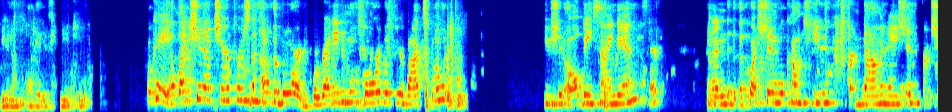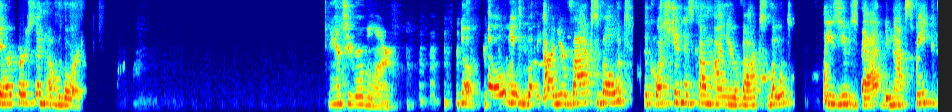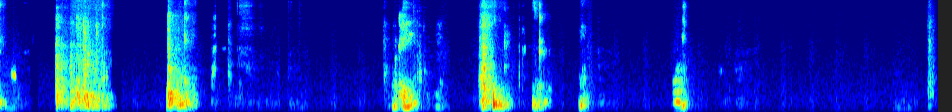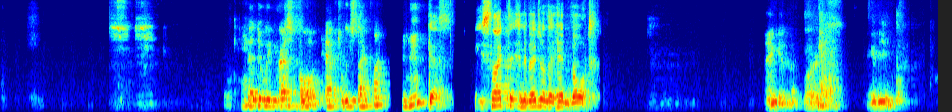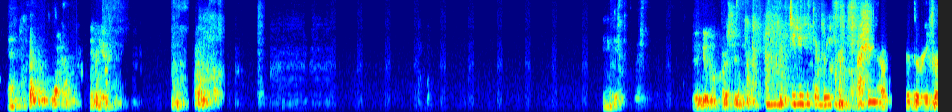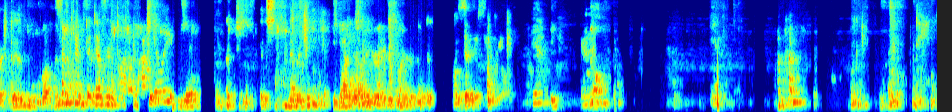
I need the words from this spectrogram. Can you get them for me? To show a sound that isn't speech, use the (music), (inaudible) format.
you can unplug it if you need to. Okay, election of chairperson of the board. We're ready to move forward with your Vox vote. You should all be signed in. And the question will come to you for nomination for chairperson of the board. Nancy Robillard. No, no, you, on your Vox vote, the question has come on your Vox vote. Please use that. Do not speak. Okay. Then do we press vote after we select one? Mhm. Yes. You select the individual that hit vote. I get the word. Didn't get no question. Um, Did you hit the refresh button? Hit the refresh, Dan. Sometimes it doesn't auto populate. It's, it's never changed. Okay. Yeah. How come?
